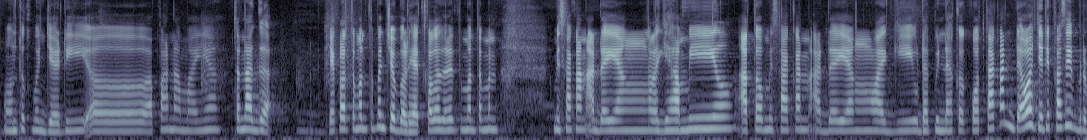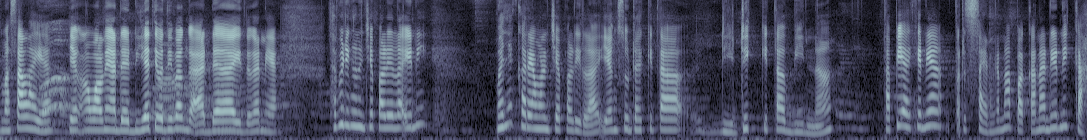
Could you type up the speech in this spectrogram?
untuk menjadi uh, apa namanya tenaga. Ya kalau teman-teman coba lihat kalau dari teman-teman misalkan ada yang lagi hamil atau misalkan ada yang lagi udah pindah ke kota kan dakwah jadi pasti bermasalah ya. Yang awalnya ada dia tiba-tiba nggak ada gitu kan ya. Tapi dengan Cepalila ini banyak karyawan Cepalila yang sudah kita didik kita bina tapi akhirnya tersign kenapa? Karena dia nikah.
